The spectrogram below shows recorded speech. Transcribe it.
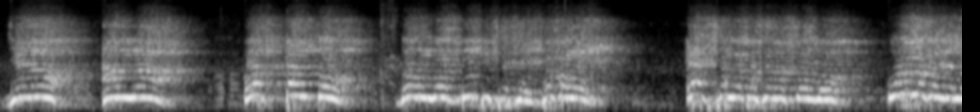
যেন আমরা অত্যন্ত ধর্ম নির্বিশেষে সকলে একসঙ্গে বসবাস করব, কোনো লোকের যেন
